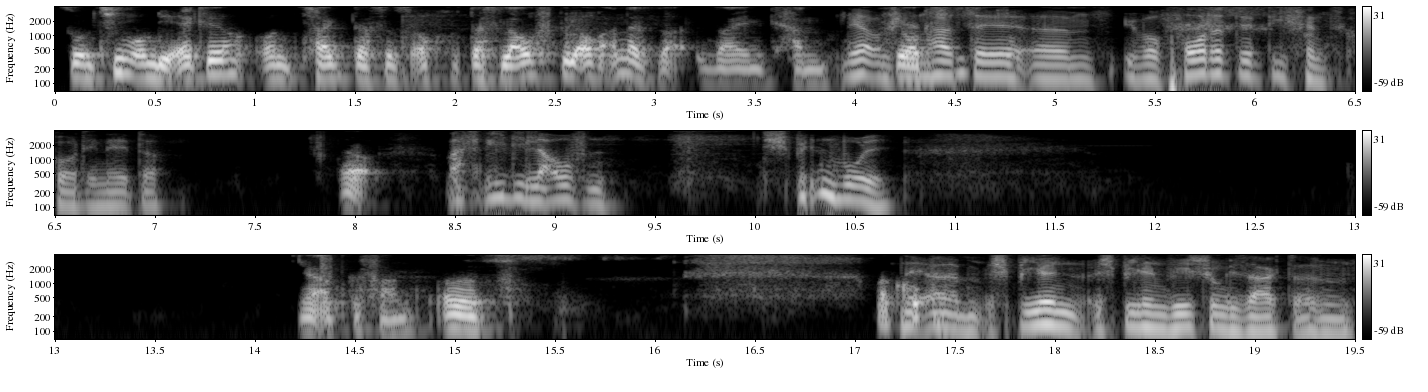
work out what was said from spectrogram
so ein Team um die Ecke und zeigt, dass es auch das Laufspiel auch anders sein kann. Ja, und schon hast du ähm, überforderte Defense-Koordinator. Ja. Was wie die laufen. Die spinnen wohl. Ja, abgefahren. Also, nee, ähm, spielen, spielen, wie schon gesagt, ähm,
